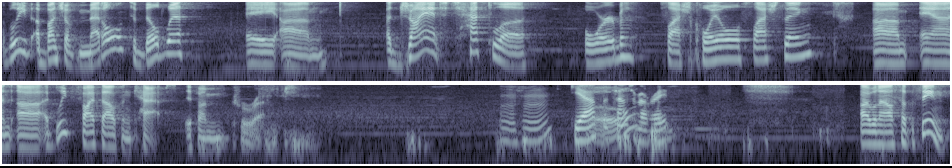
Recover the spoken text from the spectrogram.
i believe a bunch of metal to build with a um, a giant tesla orb slash coil slash thing um, and uh, i believe 5000 caps if i'm correct Mm-hmm. Yeah, that sounds about right. I will now set the scene.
